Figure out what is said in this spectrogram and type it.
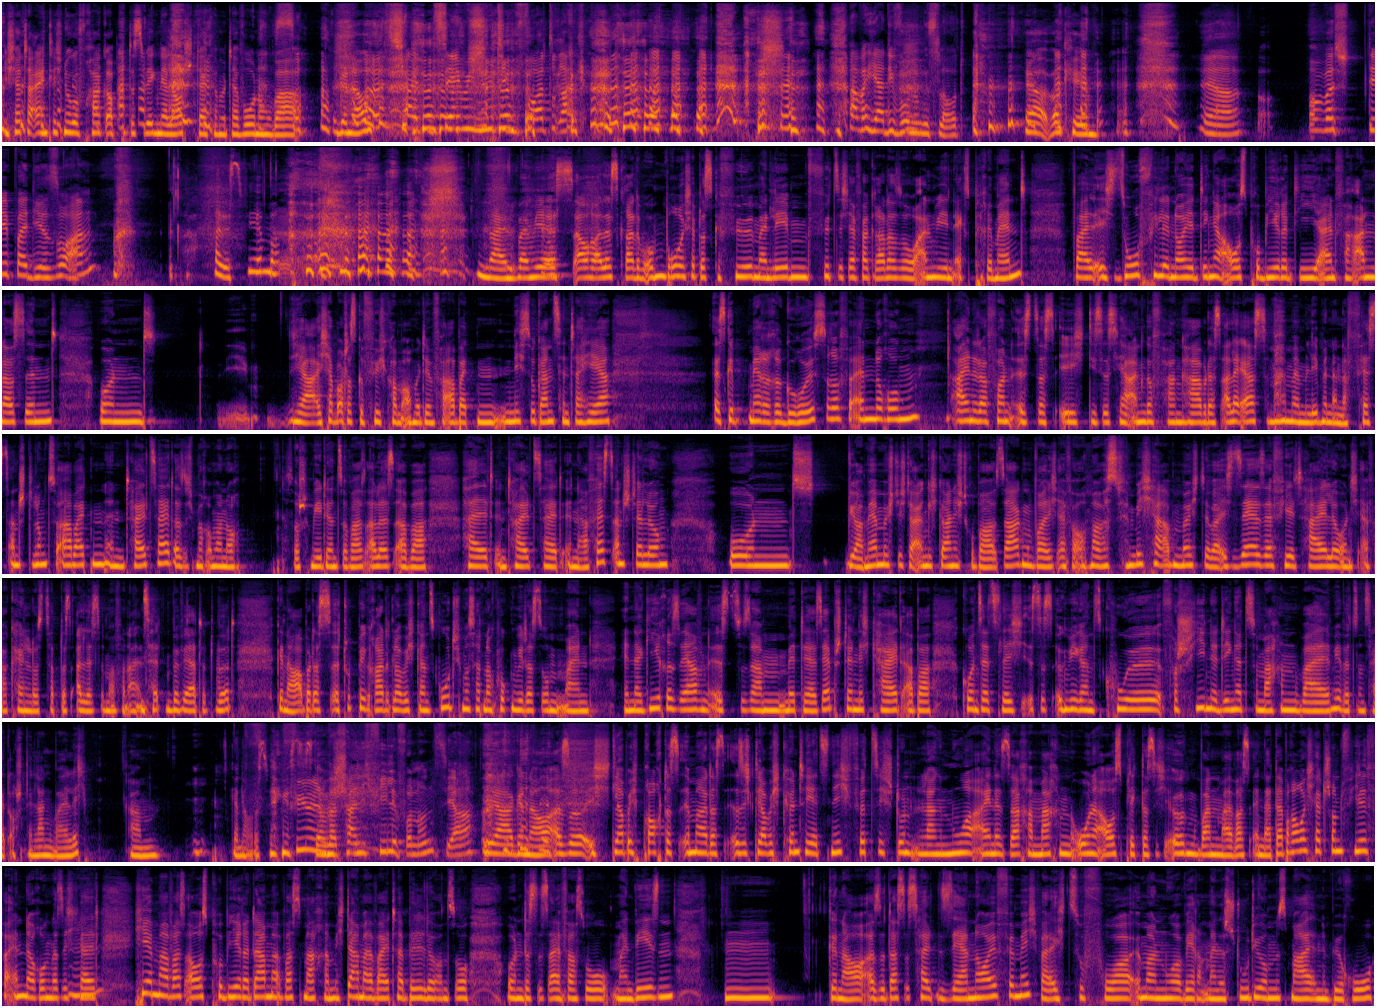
Ich hatte eigentlich nur gefragt, ob das wegen der Lautstärke mit der Wohnung war. So. Genau. Scheint ein zehnminütigen Vortrag. Aber ja, die Wohnung ist laut. Ja, okay. Ja. Und was steht bei dir so an? Alles wie immer. Nein, bei mir ist auch alles gerade im Umbruch. Ich habe das Gefühl, mein Leben fühlt sich einfach gerade so an wie ein Experiment, weil ich so viele neue Dinge ausprobiere, die einfach anders sind. Und ja, ich habe auch das Gefühl, ich komme auch mit dem Verarbeiten nicht so ganz hinterher. Es gibt mehrere größere Veränderungen. Eine davon ist, dass ich dieses Jahr angefangen habe, das allererste Mal in meinem Leben in einer Festanstellung zu arbeiten, in Teilzeit. Also ich mache immer noch Social Media und sowas alles, aber halt in Teilzeit in einer Festanstellung. Und ja, mehr möchte ich da eigentlich gar nicht drüber sagen, weil ich einfach auch mal was für mich haben möchte, weil ich sehr, sehr viel teile und ich einfach keine Lust habe, dass alles immer von allen Seiten bewertet wird. Genau, aber das äh, tut mir gerade, glaube ich, ganz gut. Ich muss halt noch gucken, wie das so mit meinen Energiereserven ist, zusammen mit der Selbstständigkeit. Aber grundsätzlich ist es irgendwie ganz cool, verschiedene Dinge zu machen, weil mir wird sonst halt auch schnell langweilig. Ähm, Genau, deswegen Fühlen ist es, wahrscheinlich viele von uns, ja. Ja, genau. Also ich glaube, ich brauche das immer. Dass, also ich glaube, ich könnte jetzt nicht 40 Stunden lang nur eine Sache machen, ohne Ausblick, dass sich irgendwann mal was ändert. Da brauche ich halt schon viel Veränderung, dass ich mhm. halt hier mal was ausprobiere, da mal was mache, mich da mal weiterbilde und so. Und das ist einfach so mein Wesen. Mhm. Genau, also das ist halt sehr neu für mich, weil ich zuvor immer nur während meines Studiums mal in einem Büro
